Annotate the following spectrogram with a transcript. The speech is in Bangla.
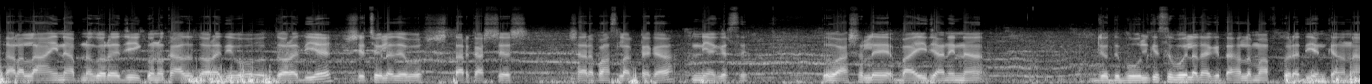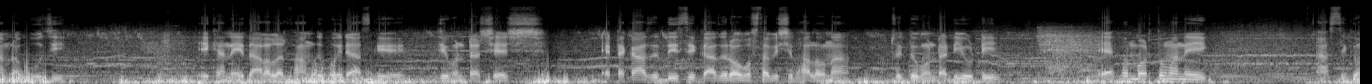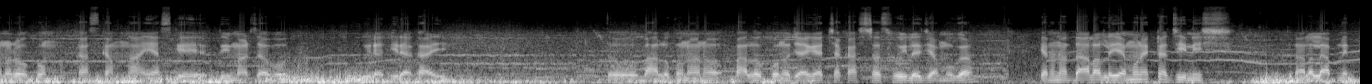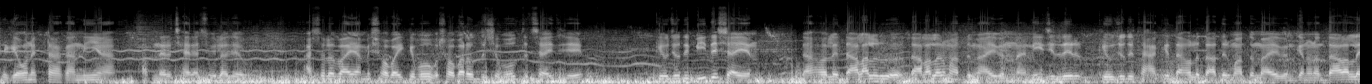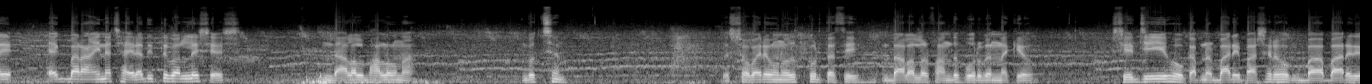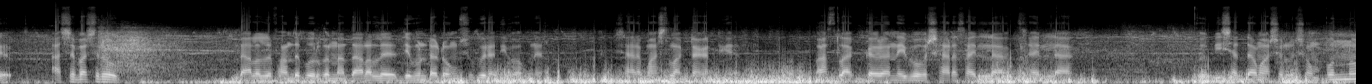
দালাল আইনে আপনার যে কোনো কাজ ধরাই দিব, ধরাই দিয়ে সে চলে যাব। তার কাজ শেষ। সাড়ে পাঁচ লাখ টাকা নিয়ে গেছে। তো আসলে ভাই জানি না, যদি ভুল কিছু বইলা থাকে তাহলে মাফ করে দিয়েন, কেননা আমরা বুঝি। এখানে দালালের ফান্দে পইরে আজকে জীবনটা শেষ। একটা কাজ দিয়েছি কাজের অবস্থা বেশি ভালো না। চোদ্দ ঘণ্টা ডিউটি এখন বর্তমানে আজকে কোনো রকম কাজ কাম নাই। আজকে দুই মাস যাবৎ ঘুরা ফিরা খাই। তো ভালো কোনো ভালো কোনো জায়গায় চা কাজ টাজ হইলে জামুগা কেননা দালালে এমন একটা জিনিস, দালালে আপনার থেকে অনেক টাকা নিয়ে আপনার ছেড়া চলে যাব। আসলে ভাই, আমি সবাইকে সবার উদ্দেশ্যে বলতে চাই যে কেউ যদি বিদেশ আইন তাহলে দালাল, দালালের মাধ্যমে আইবেন না। নিজেদের কেউ যদি থাকে, তাহলে তাদের মাধ্যমে আইবেন। কেননা দালালে একবার আয়না ছাইরা দিতে পারলে শেষ। দালাল ভালো না। বুঝছেন? তো সবাই অনুরোধ করতেছি, দালালের ফান্দে পড়বেন না কেউ। সে যেই হোক, আপনার বাড়ির পাশের হোক বা বাড়ির আশেপাশের হোক, দালালের ফান্দে পড়বেন না। দালালে জীবনটা ধ্বংস করে দিব আপনার। সাড়ে পাঁচ লাখ টাকা পাঁচ লাখ করে নেব সাড়ে চার লাখ চার লাখ। তো বিষার দাম আসলে সম্পূর্ণ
